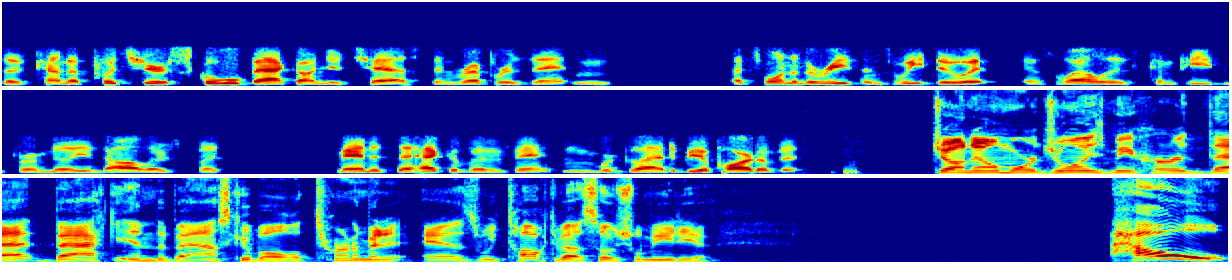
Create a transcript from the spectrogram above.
to kind of put your school back on your chest and represent and that's one of the reasons we do it, as well as competing for a million dollars. But man, it's a heck of an event, and we're glad to be a part of it. Jon Elmore joins me. Herd That back in the basketball tournament as we talked about social media. How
